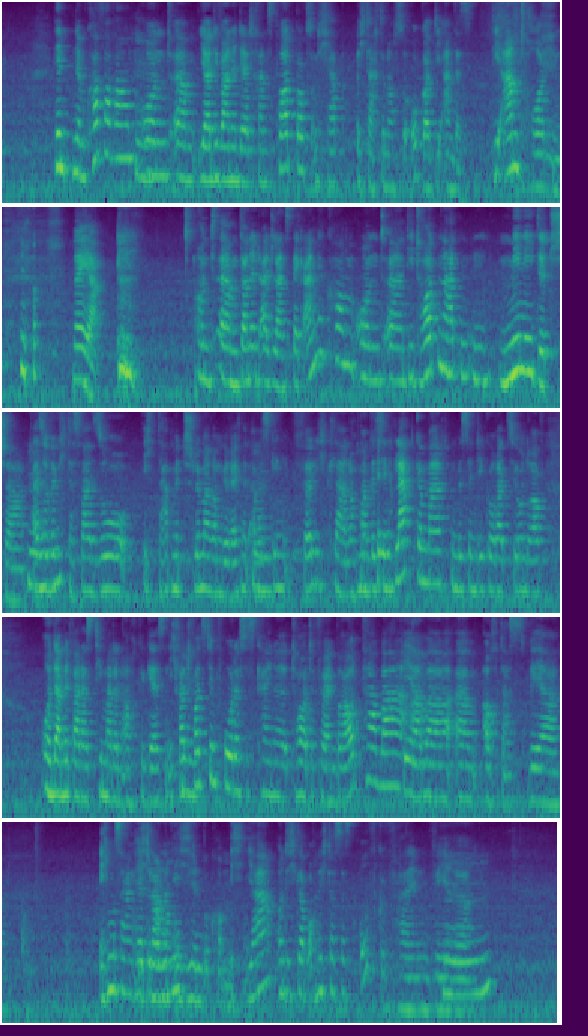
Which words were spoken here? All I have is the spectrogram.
hinten im Kofferraum mhm. und ähm, ja, die waren in der Transportbox und ich, hab, ich dachte noch so, oh Gott, die, Andes, die Armtorten. Ja. Naja, und ähm, dann in Altlandsbeck angekommen und äh, die Torten hatten einen Mini-Ditcher. Mhm. Also wirklich, das war so, ich habe mit Schlimmerem gerechnet, aber mhm. es ging völlig klar. Nochmal okay. ein bisschen glatt gemacht, ein bisschen Dekoration drauf. Und damit war das Thema dann auch gegessen. Ich war mhm. trotzdem froh, dass es keine Torte für ein Brautpaar war, ja. aber ähm, auch das wäre. Ich muss sagen, Hätte ich glaube man nicht. Hinbekommen. Ich, ja, und ich glaube auch nicht, dass das aufgefallen wäre. Mhm.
